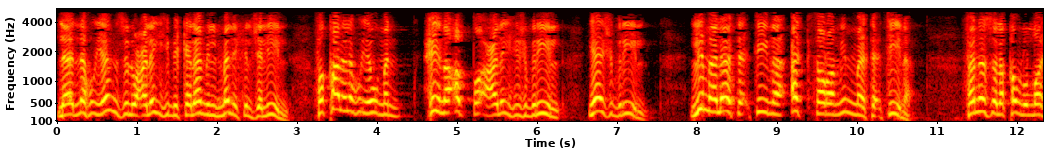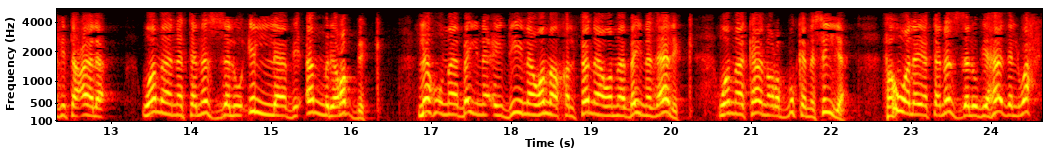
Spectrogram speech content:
لأنه ينزل عليه بكلام الملك الجليل. فقال له يوما حين أبطأ عليه جبريل يا جبريل لما لا تأتينا أكثر مما تأتينا؟ فنزل قول الله تعالى وما نتنزل إلا بأمر ربك له ما بين أيدينا وما خلفنا وما بين ذلك وما كان ربك نسيا فهو لا يتنزل بهذا الوحي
